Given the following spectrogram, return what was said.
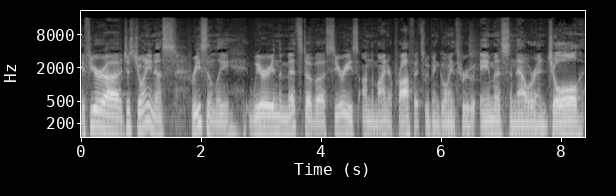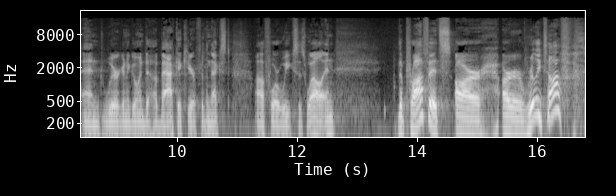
If you're uh, just joining us recently, we're in the midst of a series on the minor prophets. We've been going through Amos, and now we're in Joel, and we're going to go into Habakkuk here for the next uh, four weeks as well. And the prophets are, are really tough.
